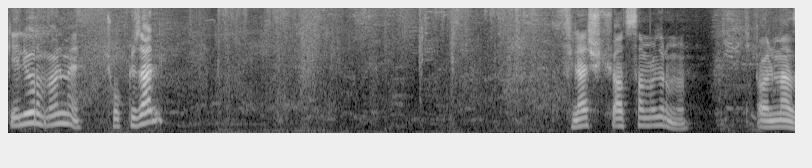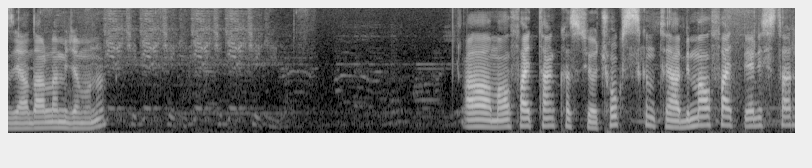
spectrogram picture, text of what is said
Geliyorum ölme. Çok güzel. Flash Q atsam ölür mü? Ölmez ya darlamayacağım onu. Aa Malphite tank kasıyor. Çok sıkıntı ya. Bir Malphite bir Alistar.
